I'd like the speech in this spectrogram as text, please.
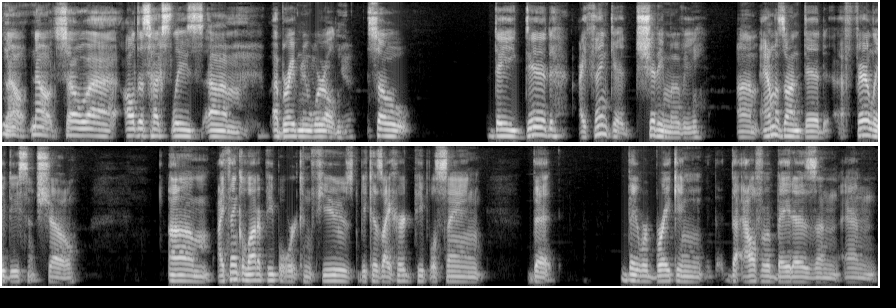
I'm gonna shut up now. no, no. So uh, Aldous Huxley's um, A Brave New World. Yeah. So they did, I think, a shitty movie. Um, Amazon did a fairly decent show. Um, I think a lot of people were confused because I heard people saying that they were breaking the alpha betas and and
